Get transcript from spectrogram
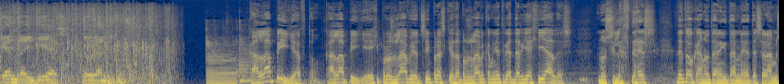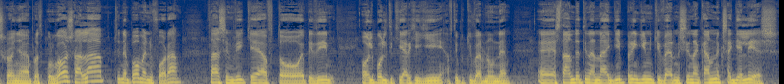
κέντρα υγείας και οργανισμούς. Καλά πήγε αυτό. Καλά πήγε. Έχει προσλάβει ο Τσίπρας και θα προσλάβει καμιά τριανταριά χιλιάδες νοσηλευτές. Δεν το έκανε όταν ήταν 4,5 χρόνια πρωθυπουργός, αλλά την επόμενη φορά θα συμβεί και αυτό. Επειδή όλοι οι πολιτικοί αρχηγοί, αυτοί που κυβερνούν, ε, αισθάνονται την ανάγκη πριν γίνουν κυβέρνηση να κάνουν εξαγγελίες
